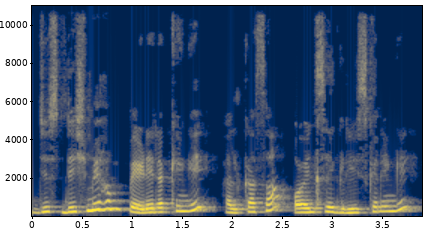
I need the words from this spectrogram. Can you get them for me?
जिस डिश में हम पेड़े रखेंगे, हल्का सा ऑयल से ग्रीस करेंगे।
